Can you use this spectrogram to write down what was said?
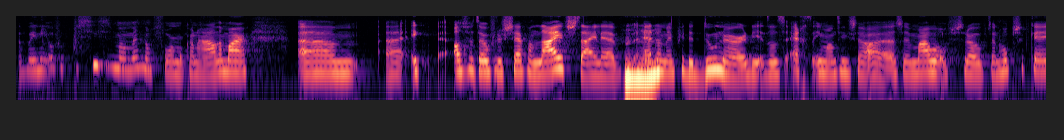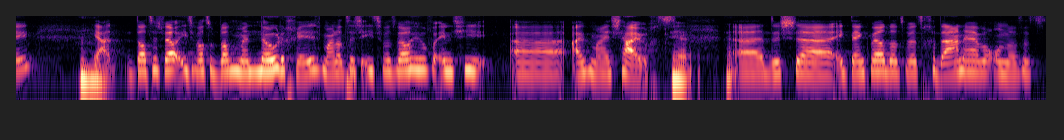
ik weet niet of ik precies het moment nog voor me kan halen, maar... Um, uh, ik, als we het over de Seven Lifestyle hebben, mm -hmm. dan heb je de doener. Die, dat is echt iemand die zijn mouwen opstroopt en hopsakee. Mm -hmm. Ja, dat is wel iets wat op dat moment nodig is. Maar dat is iets wat wel heel veel energie uh, uit mij zuigt. Ja, ja. Uh, dus ik denk wel dat we het gedaan hebben omdat het,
